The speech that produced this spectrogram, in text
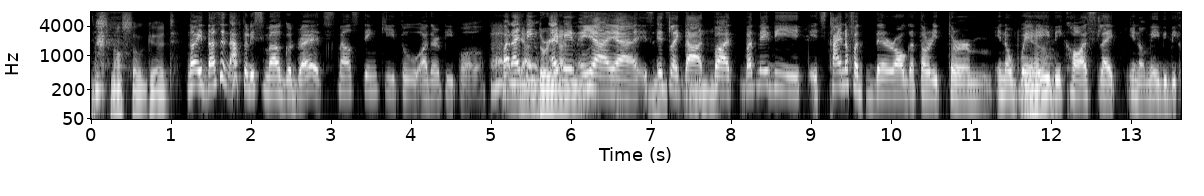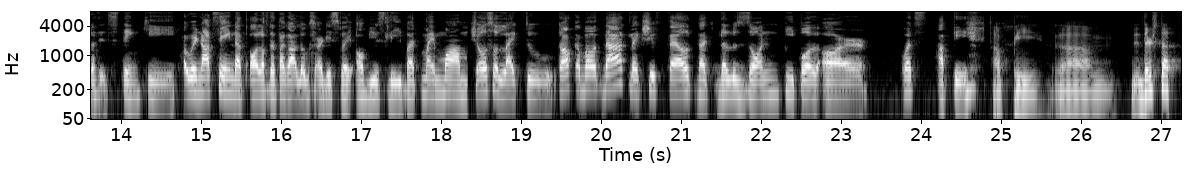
It smells so good. No, it doesn't actually smell good, right? It smells stinky to other people. Uh, but I yeah, think durian. I mean yeah, yeah, it's it's like that. Mm. But but maybe it's kind of a derogatory term in a way Yeah. because like, you know, maybe because it's stinky. We're not saying that all of the Tagalogs are this way, obviously, but my mom, she also liked to talk about that. Like she felt that the Luzon people are what's api? Api. Um, there's that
